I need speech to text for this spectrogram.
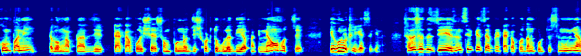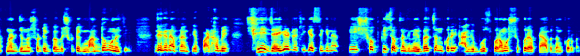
কোম্পানি এবং আপনার যে টাকা পয়সা সম্পূর্ণ যে শর্তগুলো দিয়ে আপনাকে নেওয়া হচ্ছে, এগুলো ঠিক আছে কিনা? সাথে সাথে যে এজেন্সির কাছে আপনি টাকা প্রদান করতেছেন, উনি আপনার জন্য সঠিকভাবে সঠিক মাধ্যম অনুযায়ী যেখানে আপনাকে পাঠাবে, সেই জায়গাটা ঠিক আছে কিনা, এই সব কিছু আপনাকে নির্বাচন করে আগে বুঝ পরামর্শ করে আপনি আবেদন করবেন।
